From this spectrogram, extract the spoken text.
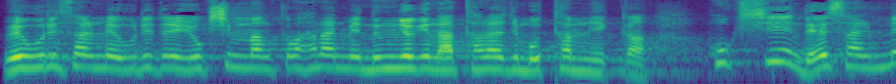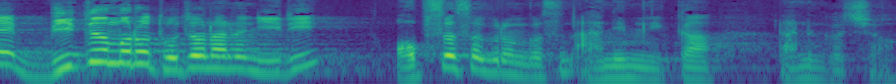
왜 우리 삶에 우리들의 욕심만큼 하나님의 능력이 나타나지 못합니까? 혹시 내 삶에 믿음으로 도전하는 일이 없어서 그런 것은 아닙니까? 라는 거죠.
